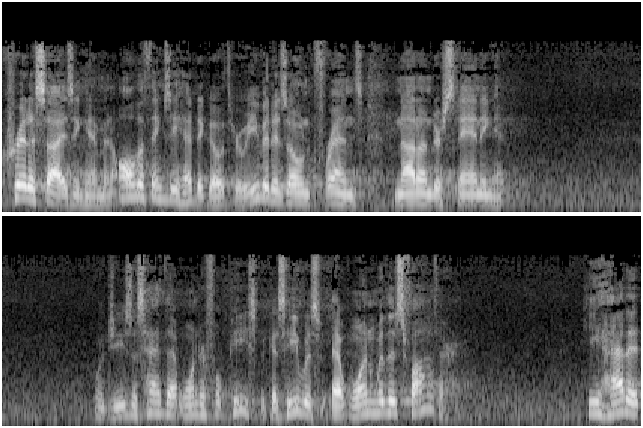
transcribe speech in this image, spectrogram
criticizing him and all the things he had to go through, even his own friends not understanding him. Well, Jesus had that wonderful peace because he was at one with his Father. He had it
